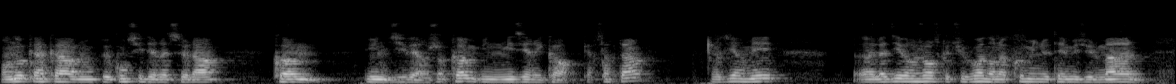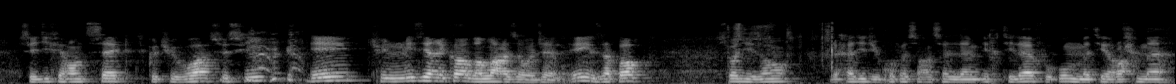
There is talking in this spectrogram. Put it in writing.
En aucun cas on peut considérer cela comme une divergence, comme une miséricorde. Car certains vont dire, mais euh, la divergence que tu vois dans la communauté musulmane, ces différentes sectes que tu vois, ceci est une miséricorde d'Allah Azzawajal. Et ils apportent, soi-disant, le hadith du prophète sallam, Ikhtilaf ummati rahmah.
